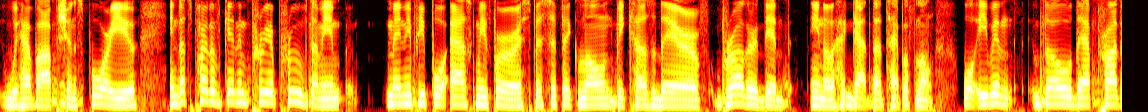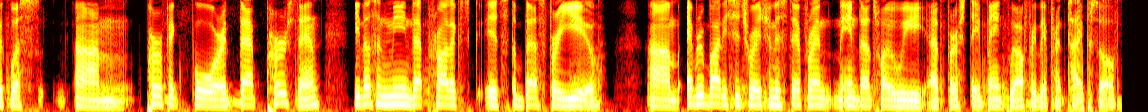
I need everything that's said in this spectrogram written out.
we have options for you, and that's part of getting pre-approved. I mean, many people ask me for a specific loan because their brother did, you know, got that type of loan. Well, even though that product was um, perfect for that person, it doesn't mean that product is the best for you um, everybody's situation is different, and that's why we at First State Bank we offer different types of,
